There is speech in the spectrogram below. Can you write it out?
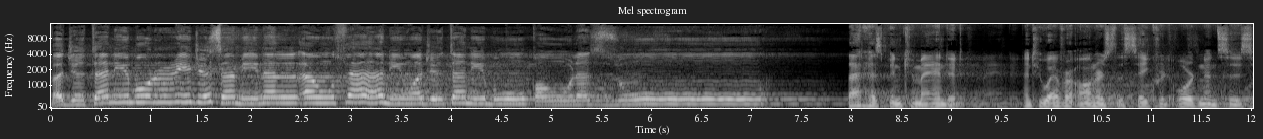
فاجتنبوا الرجس من الاوثان واجتنبوا قول الزور That has been commanded, and whoever honors the sacred ordinances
